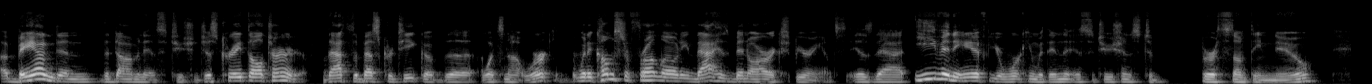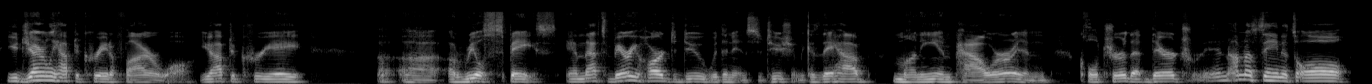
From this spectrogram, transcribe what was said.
abandon the dominant institution. Just create the alternative. That's the best critique of the what's not working. When it comes to front loading that has been our experience is that even if you're working within the institutions to birth something new you generally have to create a firewall you have to create a, a, real space and that's very hard to do within an institution because they have money and power and culture that they're and i'm not saying it's all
